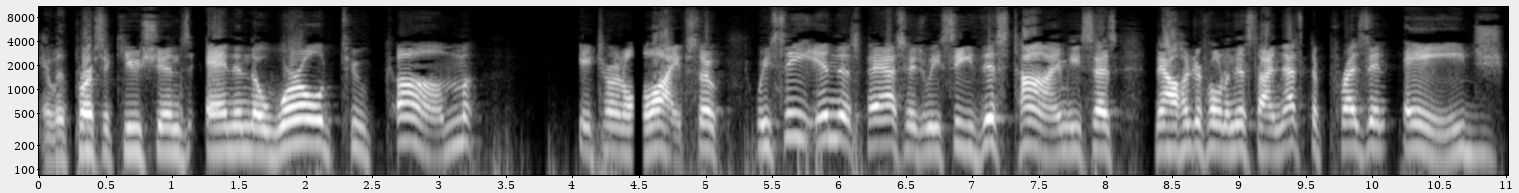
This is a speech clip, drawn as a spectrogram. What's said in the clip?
and with persecutions and in the world to come eternal life. So we see in this passage, we see this time, he says, now hundredfold in this time, that's the present age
